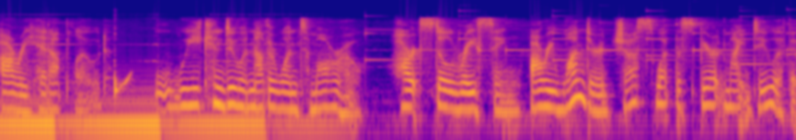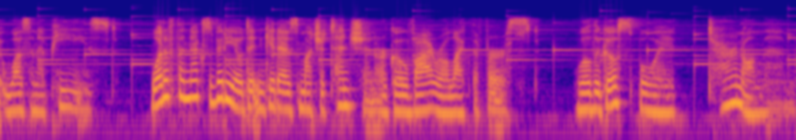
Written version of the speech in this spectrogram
Ari hit upload. We can do another one tomorrow. Heart still racing, Ari wondered just what the spirit might do if it wasn't appeased. What if the next video didn't get as much attention or go viral like the first? Will the ghost boy turn on them?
